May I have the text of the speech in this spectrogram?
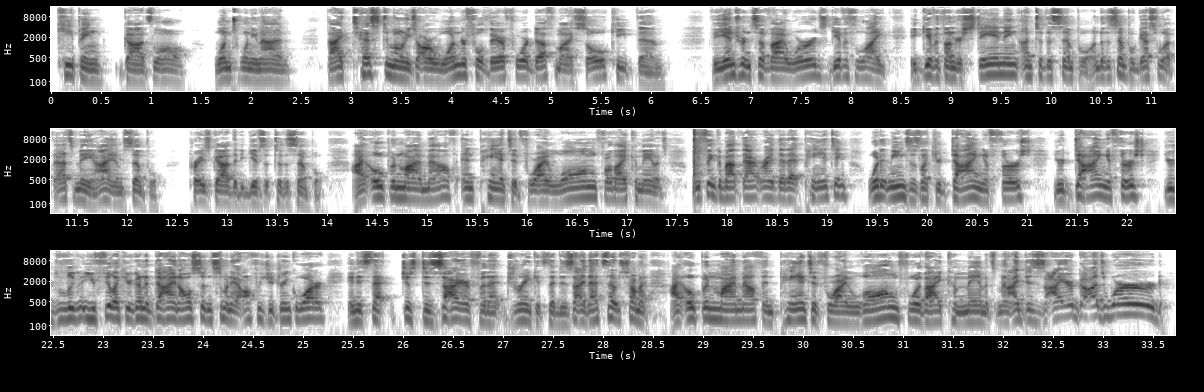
keeping God's law. 129. Thy testimonies are wonderful, therefore doth my soul keep them. The entrance of thy words giveth light. It giveth understanding unto the simple. Unto the simple, guess what? That's me. I am simple. Praise God that he gives it to the simple. I opened my mouth and panted, for I long for thy commandments. We think about that, right? That that panting, what it means is like you're dying of thirst. You're dying of thirst. You're, you feel like you're going to die and all of a sudden somebody offers you drink of water and it's that just desire for that drink. It's the desire. That's what it's talking about. I opened my mouth and panted, for I long for thy commandments. Man, I desire God's word.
